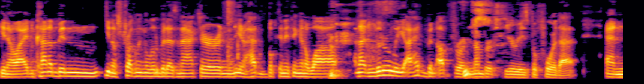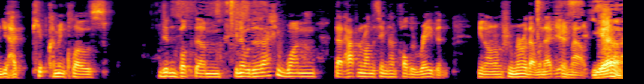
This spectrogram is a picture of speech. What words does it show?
You know, I'd kind of been, you know, struggling a little bit as an actor, and you know, hadn't booked anything in a while. And I literally, I had been up for a number of series before that, and had kept coming close. Didn't book them. You know, there's actually one that happened around the same time called The Raven. You know, I don't know if you remember that when that Yes. came out Yeah.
